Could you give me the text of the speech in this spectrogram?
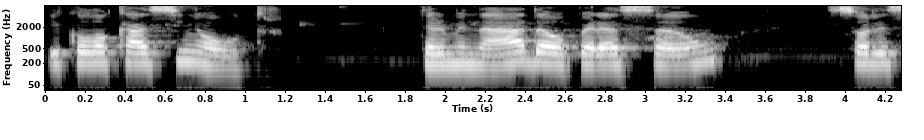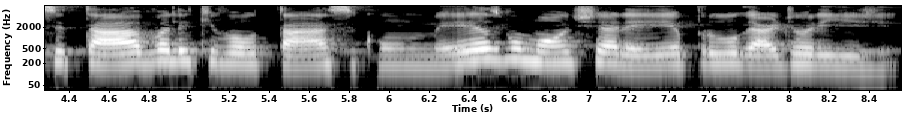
e colocasse em outro. Terminada a operação, solicitava-lhe que voltasse com o mesmo monte de areia para o lugar de origem.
